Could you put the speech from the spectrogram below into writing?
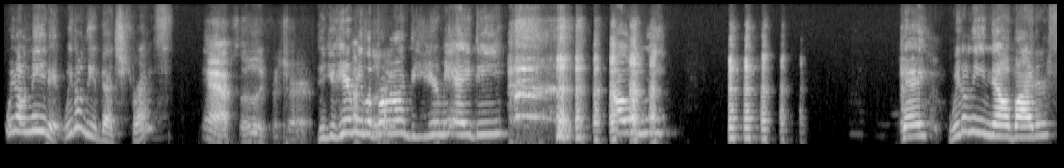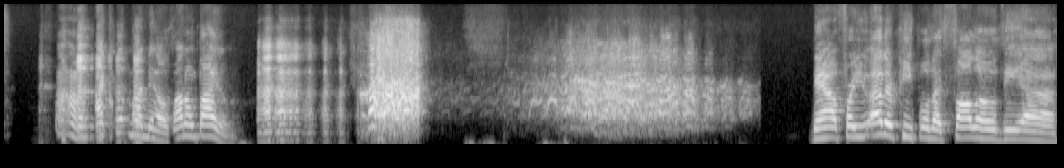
We don't need it. We don't need that stress. Yeah, absolutely, for sure. Did you hear me, Absolutely. LeBron? Did you hear me, AD? Follow me. Okay, we don't need nail biters. Uh-uh. I clip my nails. I don't bite them. Now, for you other people that follow the uh,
